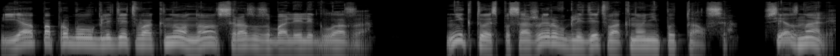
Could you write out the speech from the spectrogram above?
Я попробовал глядеть в окно, но сразу заболели глаза. Никто из пассажиров глядеть в окно не пытался. Все знали,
